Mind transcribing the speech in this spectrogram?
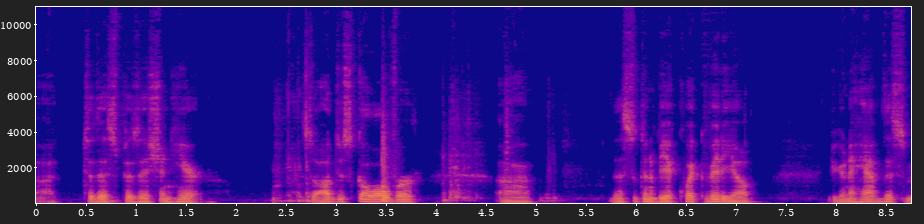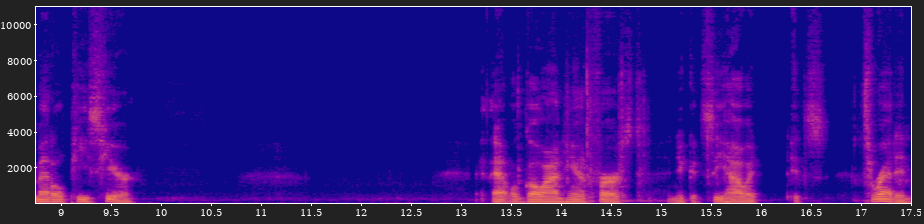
uh, to this position here. So I'll just go over, uh, this is going to be a quick video. You're going to have this metal piece here that will go on here first and you could see how it it's threaded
